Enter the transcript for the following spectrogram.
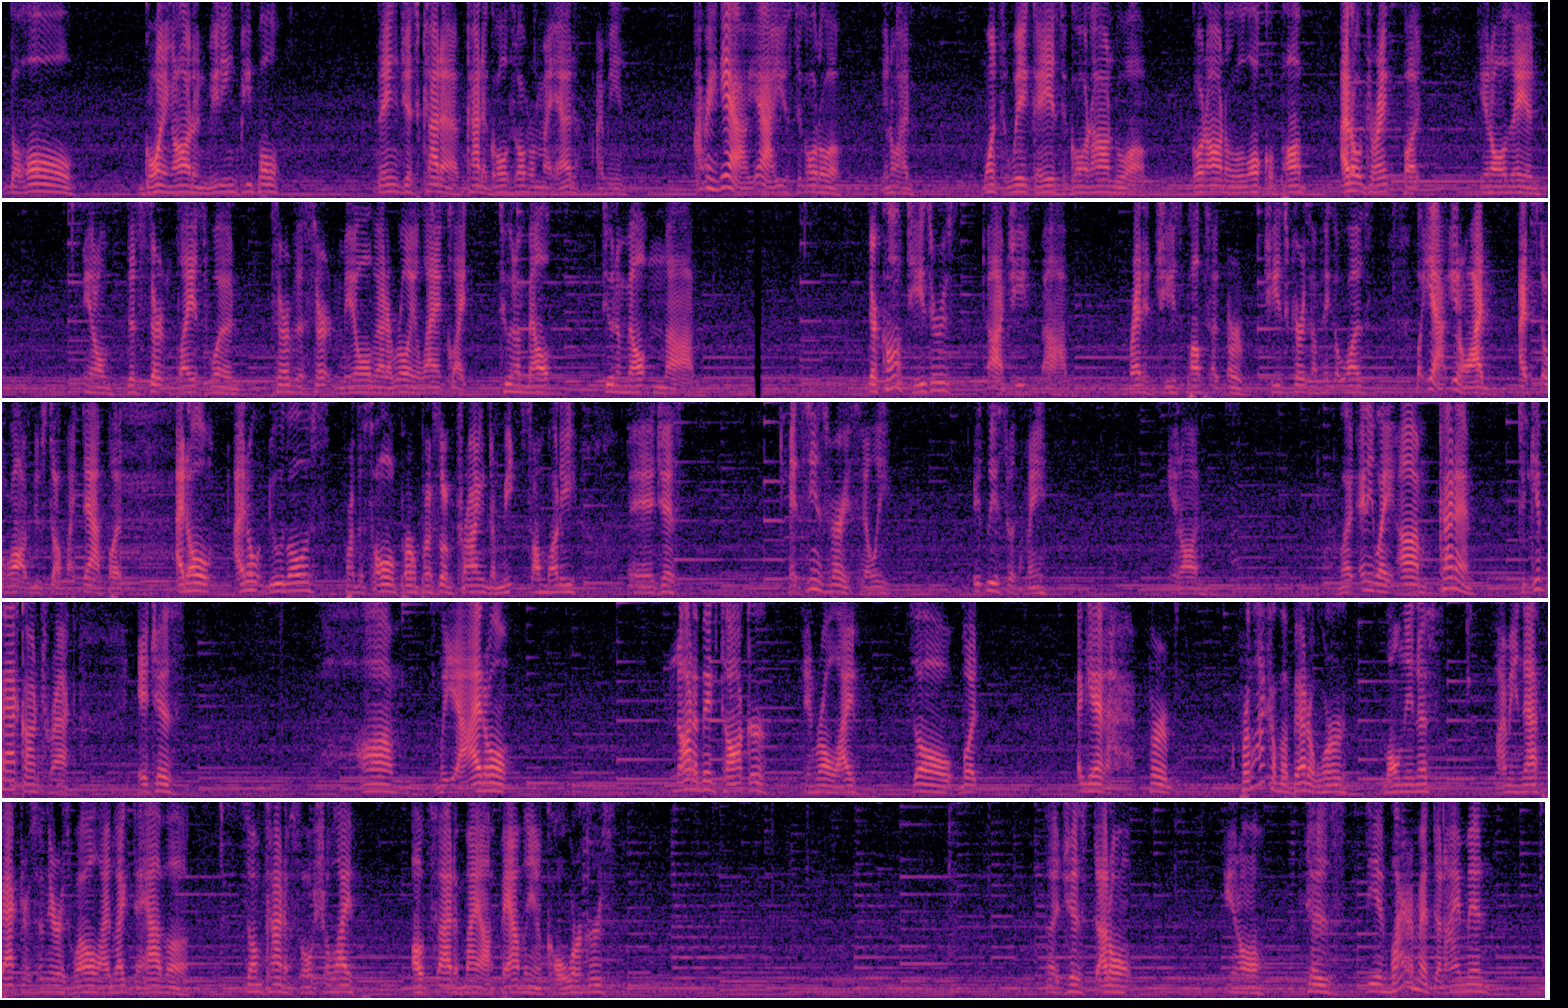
The whole going out and meeting people thing just kind of, kind of goes over my head. I mean, I mean, yeah, yeah. I used to go to, a, you know, I once a week I used to go down to a, go down to the local pub. I don't drink, but you know, they had, you know, this certain place would serve a certain meal that I really like, like tuna melt, tuna melt and uh, they're called teasers uh, cheese, uh, breaded cheese puffs or cheese curds, I think it was. But yeah, you know, I'd I'd still go out and do stuff like that, but I don't I don't do those for the sole purpose of trying to meet somebody. It just it seems very silly, at least with me. You know. But anyway, um, kind of to get back on track, it just um, but yeah, I don't not a big talker in real life. So, but again, for for lack of a better word, loneliness. I mean that factors in there as well. I'd like to have a some kind of social life outside of my uh, family and coworkers. So I just I don't, you know, because the environment that I'm in,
